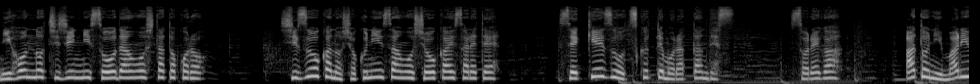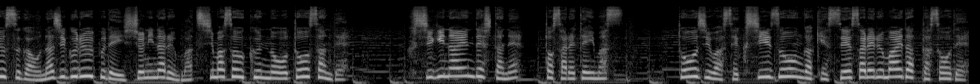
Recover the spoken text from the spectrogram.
日本の知人に相談をしたところ静岡の職人さんを紹介されて設計図を作ってもらったんです。それが後にマリウスが同じグループで一緒になる松島壮くんのお父さんで不思議な縁でしたねとされています。当時はセクシーゾーンが結成される前だったそうで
